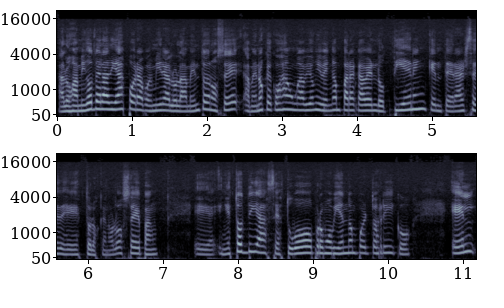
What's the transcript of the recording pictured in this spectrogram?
A los amigos de la diáspora, pues mira, lo lamento, no sé, a menos que cojan un avión y vengan para acá a verlo, tienen que enterarse de esto, los que no lo sepan. Eh, en estos días se estuvo promoviendo en Puerto Rico el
